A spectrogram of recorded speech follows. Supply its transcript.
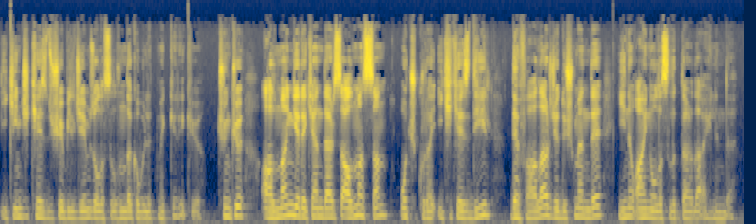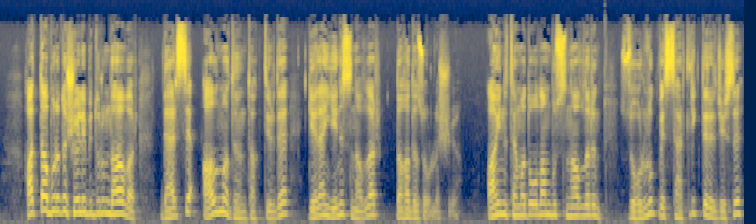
ikinci kez düşebileceğimiz olasılığını da kabul etmek gerekiyor. Çünkü alman gereken dersi almazsan o çukura iki kez değil defalarca düşmen de yine aynı olasılıklar dahilinde. Hatta burada şöyle bir durum daha var. Dersi almadığın takdirde gelen yeni sınavlar daha da zorlaşıyor. Aynı temada olan bu sınavların zorluk ve sertlik derecesi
